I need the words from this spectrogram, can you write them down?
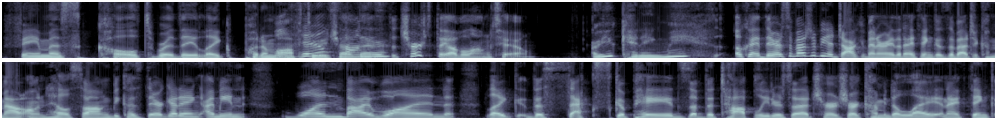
famous cult where they like put them off to each other? the church they all belong to. Are you kidding me? Okay, there's about to be a documentary that I think is about to come out on Hillsong because they're getting, I mean, one by one, like the sexcapades of the top leaders of that church are coming to light. And I think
